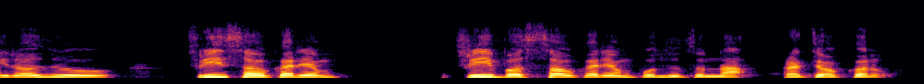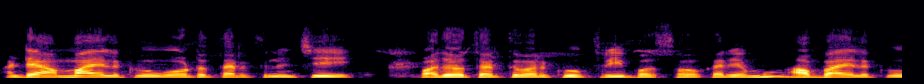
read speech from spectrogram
ఈరోజు ఫ్రీ సౌకర్యం ఫ్రీ బస్ సౌకర్యం పొందుతున్న ప్రతి ఒక్కరు అంటే అమ్మాయిలకు ఒకటో తరగతి నుంచి పదవ తరగతి వరకు ఫ్రీ బస్ సౌకర్యము అబ్బాయిలకు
